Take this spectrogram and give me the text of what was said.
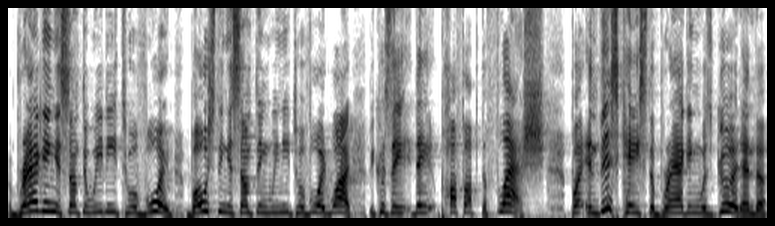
Bragging is something we need to avoid. Boasting is something we need to avoid. Why? Because they, they puff up the flesh. But in this case, the bragging was good, and the,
